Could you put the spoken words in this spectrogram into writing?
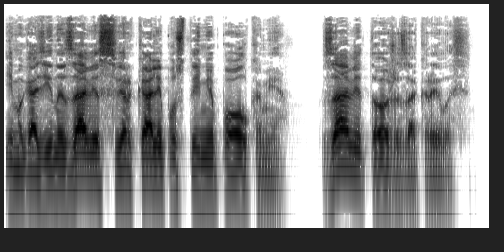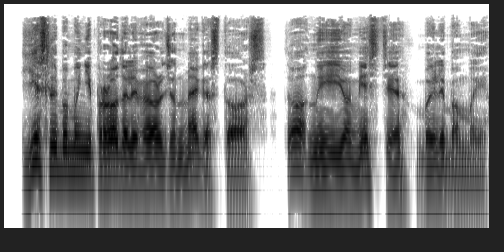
и магазины «Завис» сверкали пустыми полками. «Зави» тоже закрылась. Если бы мы не продали Virgin Megastores, то на ее месте были бы мы.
